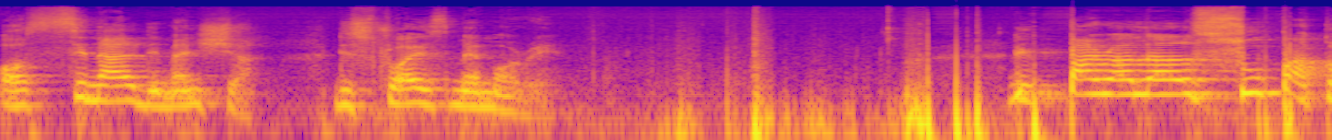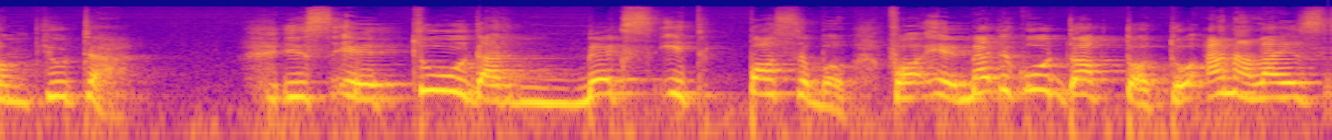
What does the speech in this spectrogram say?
or senile dementia destroys memory. The parallel supercomputer is a tool that makes it possible for a medical doctor to analyze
